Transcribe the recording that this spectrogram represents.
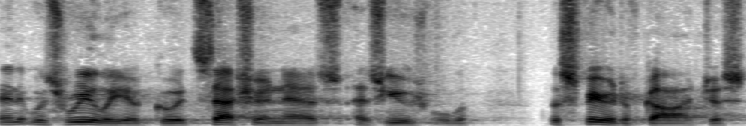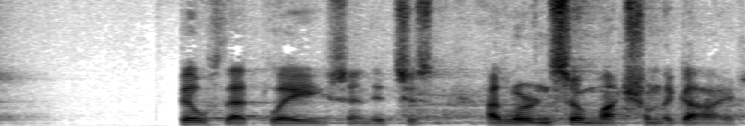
And it was really a good session as, as usual. The, Spirit of God just fills that place, and it's just, I learned so much from the guys.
